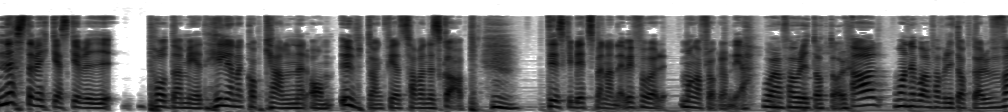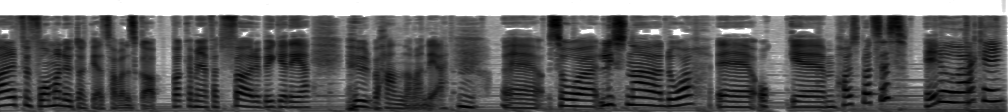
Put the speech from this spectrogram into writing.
Nästa vecka ska vi podda med Helena Kopp Kallner om utomkvedshavandeskap. Mm. Det ska bli spännande. Vi får många frågor om det. Vår favoritdoktor. Ja, hon är vår favoritdoktor. Varför får man utomkvedshavandeskap? Vad kan man göra för att förebygga det? Hur behandlar man det? Mm. Eh, så lyssna då eh, och ha det så bra tills dess. Hej då! Tack, hej!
